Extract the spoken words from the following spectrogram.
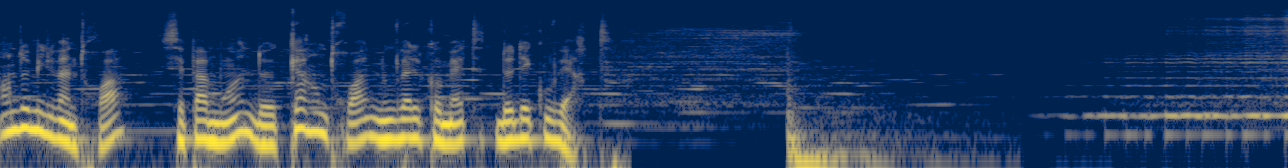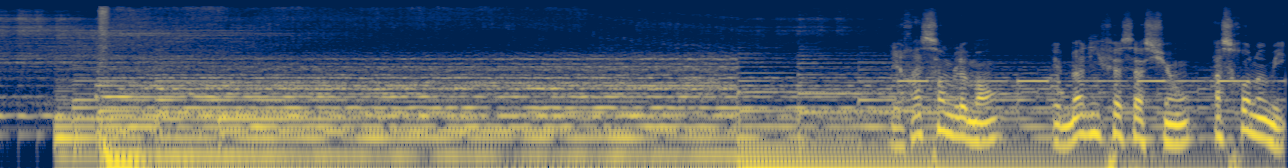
En 2023, c'est pas moins de 43 nouvelles comètes de découverte. Les rassemblements et manifestations astronomiques.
